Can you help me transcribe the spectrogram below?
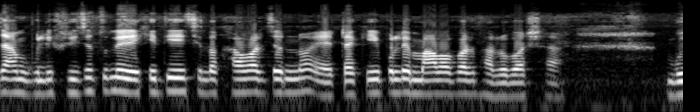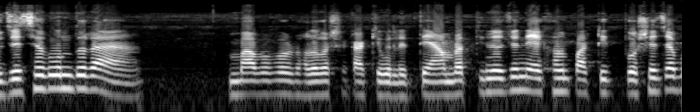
জামগুলি ফ্রিজে তুলে রেখে দিয়েছিল খাওয়ার জন্য এটাকেই বলে মা বাবার ভালোবাসা? বুঝেছে বন্ধুরা? মা বাবার ভালোবাসা কাকে বলে? তে আমরা তিনজনে এখন পার্টি বসে যাব।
